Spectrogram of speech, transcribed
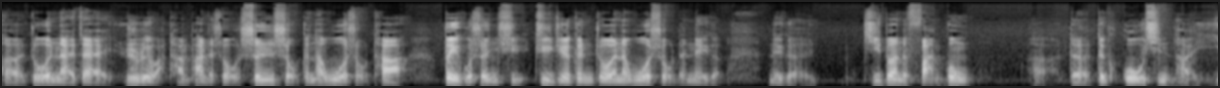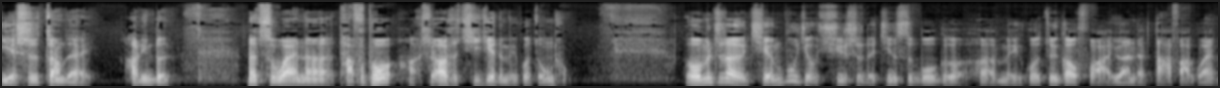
呃周恩来在日内瓦谈判的时候伸手跟他握手，他背过身去拒绝跟周恩来握手的那个那个。极端的反共啊的这个国务卿啊，也是葬在阿灵顿。那此外呢，塔夫托啊是二十七届的美国总统。我们知道前不久去世的金斯伯格啊，美国最高法院的大法官，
